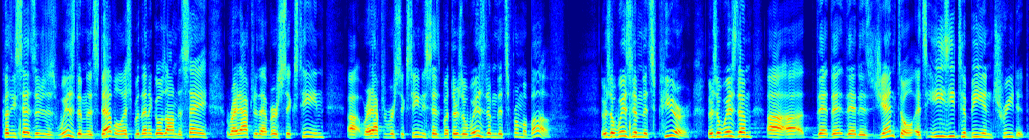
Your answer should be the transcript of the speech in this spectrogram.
Because he says there's this wisdom that's devilish, but then it goes on to say, right after that, verse 16, uh, right after verse 16, he says, But there's a wisdom that's from above. There's a wisdom that's pure. There's a wisdom uh, uh, that, that, that is gentle. It's easy to be entreated.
